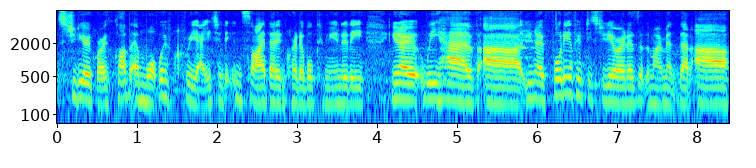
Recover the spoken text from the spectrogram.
Studio Growth Club and what we've created inside that incredible community. You know, we have, uh, you know, 40 or 50 studio owners at the moment that are,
